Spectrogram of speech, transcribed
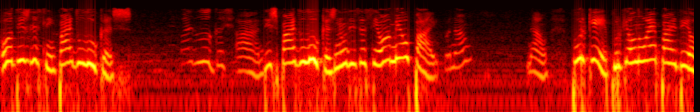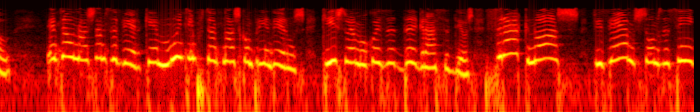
Ou diz-lhe assim, pai do Lucas? Pai do Lucas. Ah, diz pai do Lucas, não diz assim, ó oh, meu pai. Não? Não. Porquê? Porque ele não é pai dele. Então nós estamos a ver que é muito importante nós compreendermos que isto é uma coisa da graça de Deus. Será que nós fizemos, somos assim,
